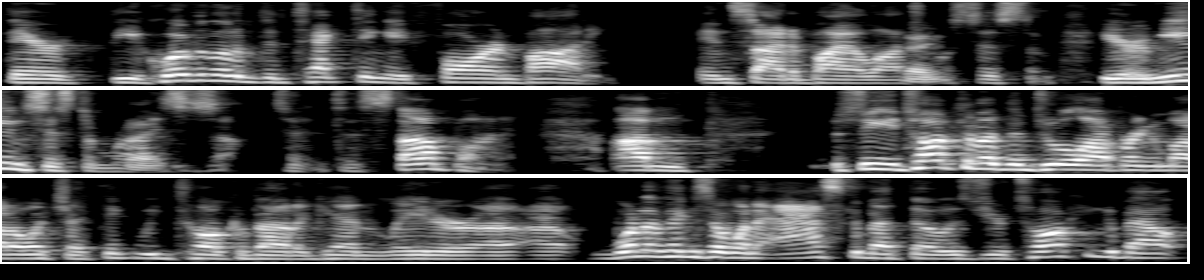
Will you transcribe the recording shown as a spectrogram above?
they're the equivalent of detecting a foreign body inside a biological right. system. Your immune system rises up to, to stomp on it. Um, so you talked about the dual operating model, which I think we talk about again later. Uh, uh, one of the things I want to ask about though is you're talking about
